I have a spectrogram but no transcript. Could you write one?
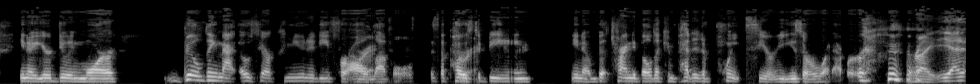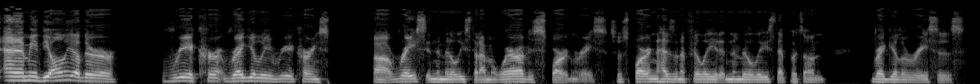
you know you're doing more building that ocr community for all Correct. levels as opposed to being you know bu- trying to build a competitive point series or whatever right. Yeah. And, and I mean, the only other reoccurring, regularly reoccurring uh, race in the Middle East that I'm aware of is Spartan Race. So Spartan has an affiliate in the Middle East that puts on regular races.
